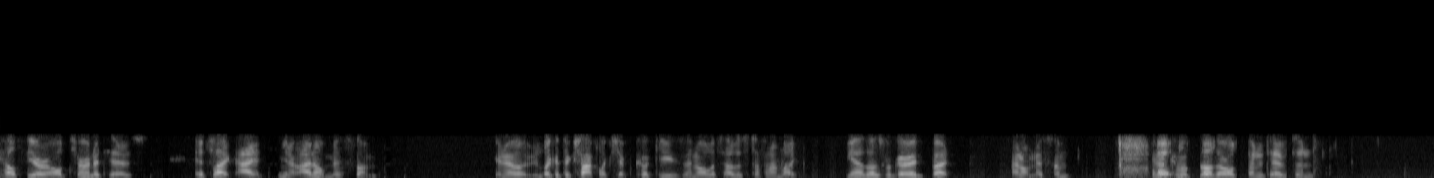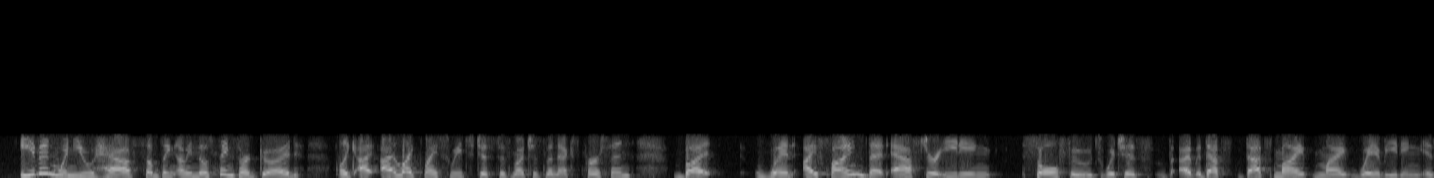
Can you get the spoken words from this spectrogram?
healthier alternatives, it's like I, you know, I don't miss them. You know, look at the chocolate chip cookies and all this other stuff, and I'm like, yeah, those were good, but I don't miss them. And I come up with other alternatives and even when you have something i mean those things are good. Like i i like my sweets just as much as the next person. But when i find that after eating soul foods which is that's that's my my way of eating is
